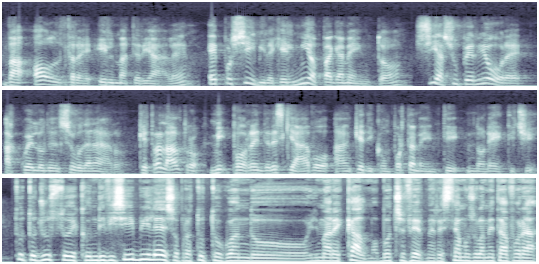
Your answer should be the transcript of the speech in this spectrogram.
va oltre il materiale, è possibile che il mio pagamento sia superiore a quello del solo denaro, che tra l'altro mi può rendere schiavo anche di comportamenti non etici. Tutto giusto e condivisibile, soprattutto quando il mare è calmo, bocce ferme. Restiamo sulla metafora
